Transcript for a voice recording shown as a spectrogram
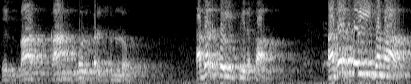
ایک بات کان کھول کر سن لو۔ اگر کوئی فرقہ، اگر کوئی جماعت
